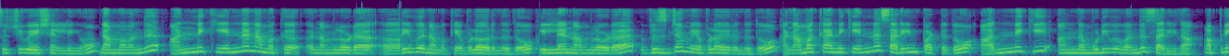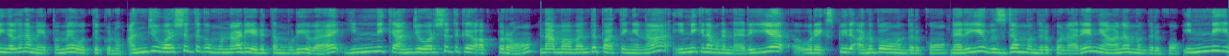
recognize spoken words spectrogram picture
சுச்சுவேஷன்லயும் நம்ம வந்து அன்னைக்கு என்ன நமக்கு நம்மளோட அறிவு நமக்கு எவ்வளவு இருந்ததோ இல்ல நம்மளோட விஸ்டம் எவ்வளவு இருந்ததோ நமக்கு அன்னைக்கு என்ன சரின்னு பட்டுதோ அன்னைக்கு அந்த முடிவு வந்து சரிதான். அப்படிங்கறத நம்ம எப்பவுமே ஒத்துக்கணும். அஞ்சு வருஷத்துக்கு முன்னாடி எடுத்த முடிவை இன்னைக்கு அஞ்சு வருஷத்துக்கு அப்புறம் நம்ம வந்து பாத்தீங்கன்னா இன்னைக்கு நமக்கு நிறைய ஒரு எக்ஸ்பீரியன் அனுபவம் வந்திருக்கும். நிறைய விஸ்டம் வந்திருக்கும் நிறைய ஞானம் வந்திருக்கும். இன்னைக்கு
